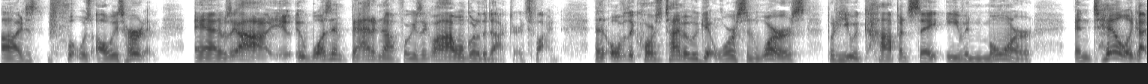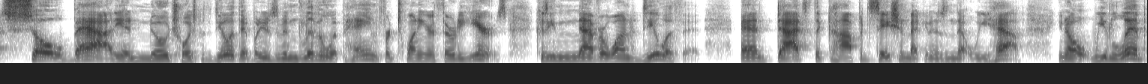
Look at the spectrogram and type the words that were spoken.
uh, just foot was always hurting. And it was like, ah, it, it, wasn't bad enough where he's like, well, I won't go to the doctor. It's fine. And over the course of time, it would get worse and worse, but he would compensate even more until it got so bad he had no choice but to deal with it. But he's been living with pain for 20 or 30 years because he never wanted to deal with it. And that's the compensation mechanism that we have. You know, we limp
